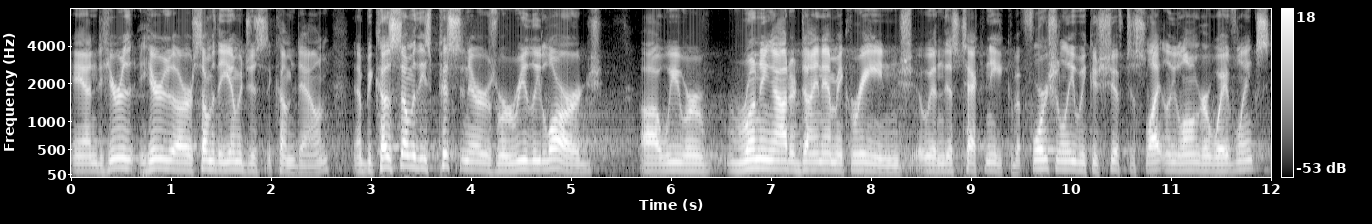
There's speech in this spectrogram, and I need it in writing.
And here, here are some of the images that come down. And because some of these piston errors were really large, uh, we were running out of dynamic range in this technique, but fortunately we could shift to slightly longer wavelengths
